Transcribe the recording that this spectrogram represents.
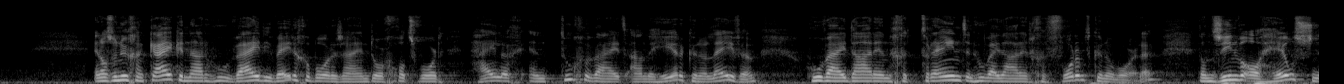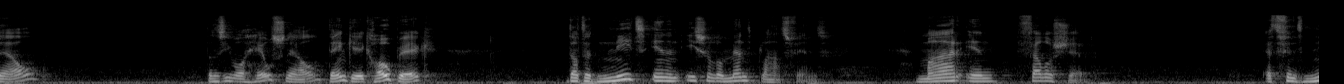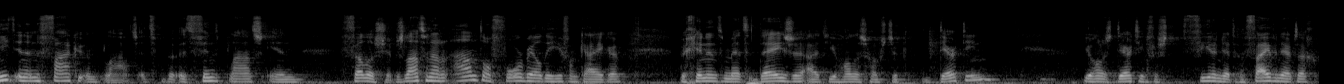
En als we nu gaan kijken naar hoe wij die wedergeboren zijn door Gods woord heilig en toegewijd aan de Heer kunnen leven, hoe wij daarin getraind en hoe wij daarin gevormd kunnen worden, dan zien we al heel snel, dan zien we al heel snel, denk ik, hoop ik, dat het niet in een isolement plaatsvindt, maar in fellowship. Het vindt niet in een vacuüm plaats, het, het vindt plaats in fellowship. Dus laten we naar een aantal voorbeelden hiervan kijken. Beginnend met deze uit Johannes hoofdstuk 13. Johannes 13, vers 34 en 35.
